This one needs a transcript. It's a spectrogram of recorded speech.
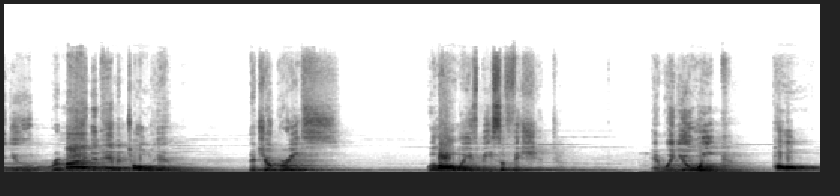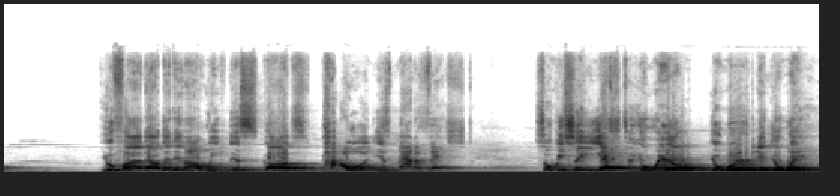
And you reminded him and told him that your grace will always be sufficient. And when you're weak, Paul, you'll find out that in our weakness, God's power is manifest. So we say yes to your will, your word, and your way.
